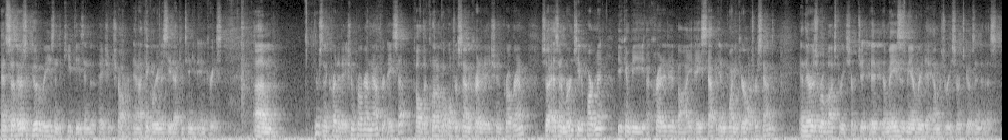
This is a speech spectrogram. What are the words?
and so there's good reason to keep these into the patient chart, and I think we're going to see that continue to increase. Um, there's an accreditation program now through ACEP called the Clinical Ultrasound Accreditation Program. So as an emergency department, you can be accredited by ACEP in point of care ultrasound. And there is robust research. It, it amazes me every day how much research goes into this.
